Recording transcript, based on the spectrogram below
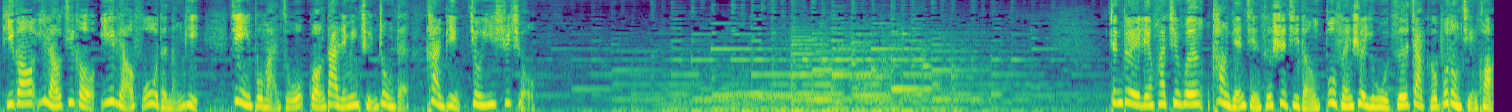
提高医疗机构医疗服务的能力，进一步满足广大人民群众的看病就医需求。针对莲花清瘟、抗原检测试剂等部分涉疫物资价格波动情况，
